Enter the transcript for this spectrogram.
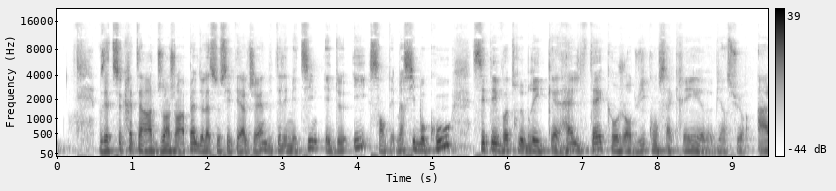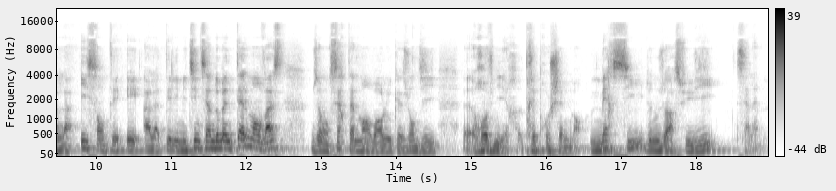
Vous êtes secrétaire adjoint, je rappelle, de la Société algérienne de télémédecine et de e-santé. Merci beaucoup. C'était votre rubrique Health Tech, aujourd'hui consacrée, euh, bien sûr, à la e-santé et à la télémédecine. C'est un domaine tellement vaste, nous allons certainement avoir l'occasion d'y euh, revenir très prochainement. Merci de nous avoir suivis. Salam.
